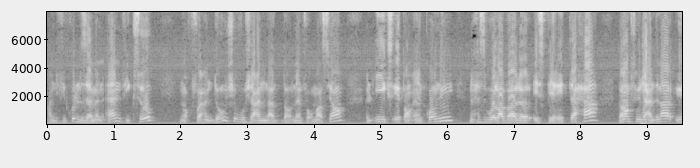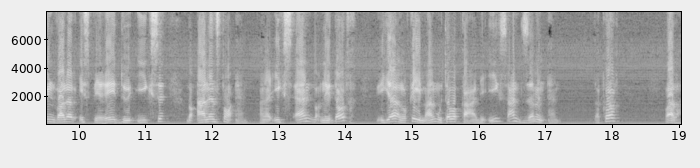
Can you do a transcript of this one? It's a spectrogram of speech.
On fait le zaman n fixo, nous avons dans l'information, x étant inconnu, nous avons la valeur espérée donc nous avons une valeur espérée de x à l'instant n. On a xn, on est d'autres, il y a le qiyma, le x à n. D'accord? Voilà.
